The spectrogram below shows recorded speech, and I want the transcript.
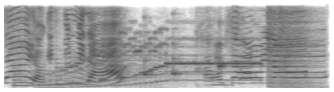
자, 여기 있습니다. 감사합니다.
